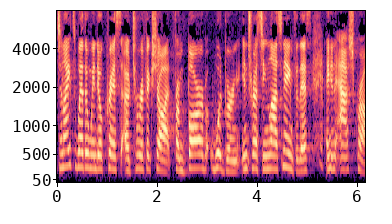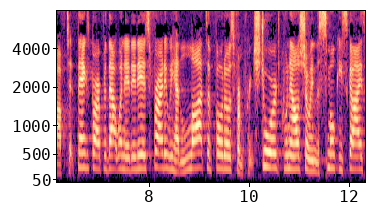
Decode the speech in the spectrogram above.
tonight's weather window, Chris, a terrific shot from Barb Woodburn. Interesting last name for this in Ashcroft. Thanks, Barb, for that one. And it is Friday. We had lots of photos from Prince George, Quesnel showing the smoky skies.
